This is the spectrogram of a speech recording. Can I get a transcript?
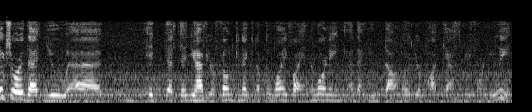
Make sure that you uh, it, that, that you have your phone connected up to Wi-Fi in the morning and that you download your podcast before you leave.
